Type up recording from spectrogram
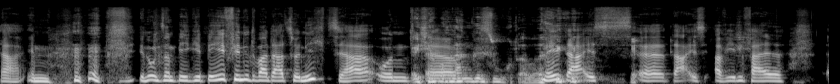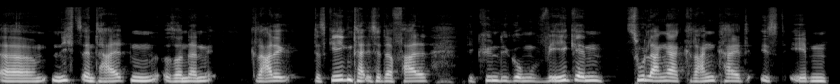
ja, im, in unserem BGB findet man dazu nichts, ja. Und ich habe ähm, lange gesucht, aber nee, da ist äh, da ist auf jeden Fall ähm, nichts enthalten, sondern gerade das Gegenteil ist ja der Fall. Die Kündigung wegen zu langer Krankheit ist eben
